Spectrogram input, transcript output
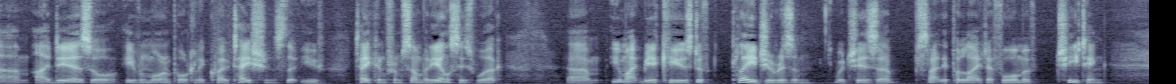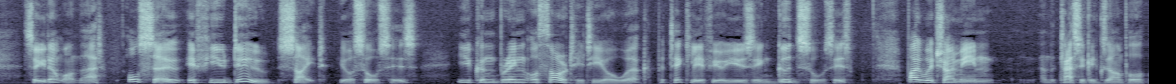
um, ideas or even more importantly quotations that you've taken from somebody else's work, um, you might be accused of plagiarism which is a slightly politer form of cheating. So you don't want that. Also, if you do cite your sources, you can bring authority to your work, particularly if you're using good sources, by which I mean, and the classic example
